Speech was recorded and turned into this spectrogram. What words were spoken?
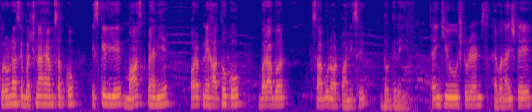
corona से बचना है हम सबको। इसके लिए मास्क पहनिए और अपने हाथों को बराबर साबुन और पानी से धोते रहिए। Thank you students have a nice day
